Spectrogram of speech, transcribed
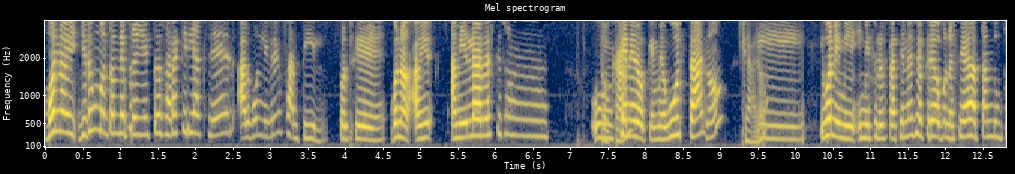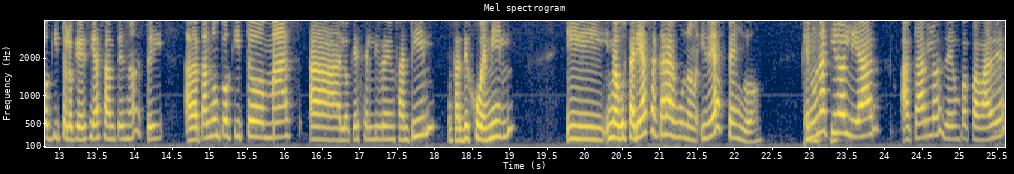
Bueno, yo tengo un montón de proyectos. Ahora quería hacer algún libro infantil, porque, bueno, a mí, a mí la verdad es que es un, un género que me gusta, ¿no? Claro. Y, y bueno, y, mi- y mis ilustraciones yo creo, bueno, estoy adaptando un poquito lo que decías antes, ¿no? Estoy adaptando un poquito más a lo que es el libro infantil, infantil juvenil, y, y me gustaría sacar alguno. Ideas tengo. En una quiero liar a Carlos de Un Papá Bader,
